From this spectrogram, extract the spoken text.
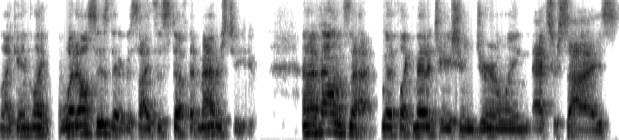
like and like what else is there besides the stuff that matters to you and i balance that with like meditation journaling exercise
